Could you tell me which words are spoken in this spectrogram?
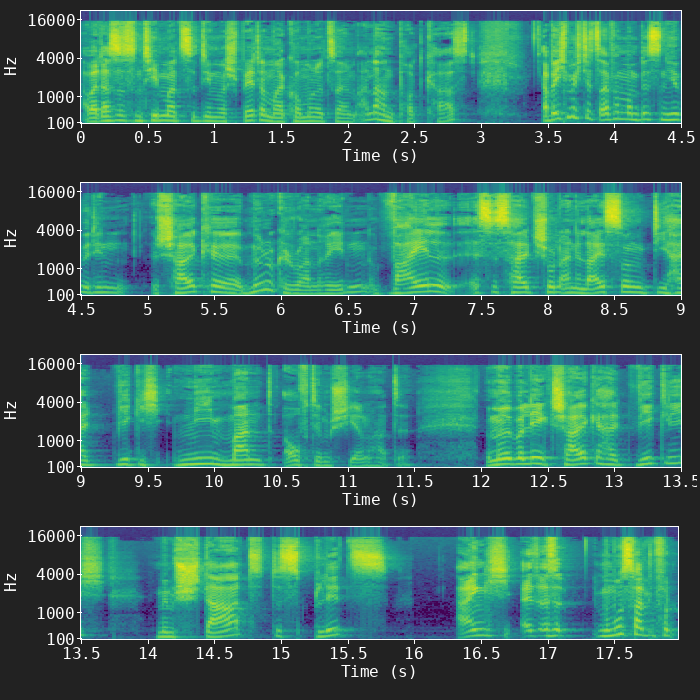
Aber das ist ein Thema, zu dem wir später mal kommen oder zu einem anderen Podcast. Aber ich möchte jetzt einfach mal ein bisschen hier über den Schalke Miracle Run reden, weil es ist halt schon eine Leistung, die halt wirklich niemand auf dem Schirm hatte. Wenn man überlegt, Schalke halt wirklich mit dem Start des Splits eigentlich, also, also man muss halt von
